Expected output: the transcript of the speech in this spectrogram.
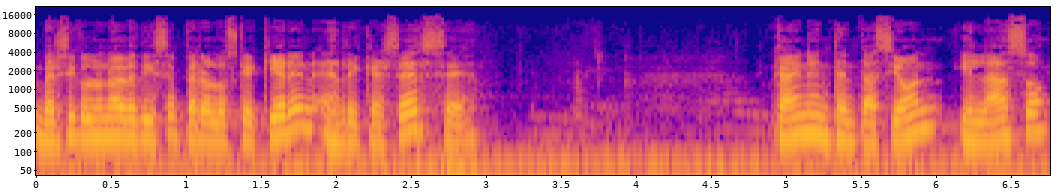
versículo 9 dice, pero los que quieren enriquecerse caen en tentación y lazo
